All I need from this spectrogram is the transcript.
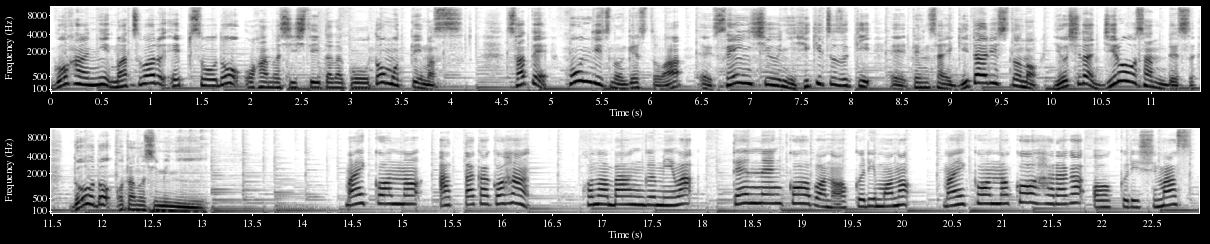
ご飯にまつわるエピソードをお話ししていただこうと思っていますさて本日のゲストは、えー先週に引き続き、えー天才ギタリストの吉田二郎さんです。どうぞお楽しみに。マイコンのあったかご飯。この番組は天然酵母の贈り物マイコンのコウハラがお送りします。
